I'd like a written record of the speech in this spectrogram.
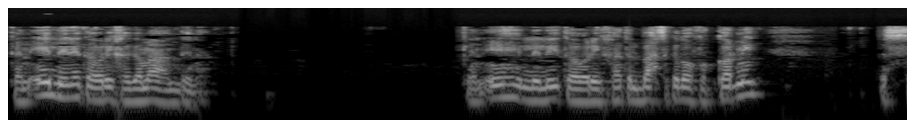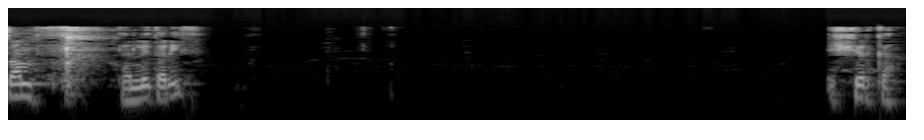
كان إيه اللي ليه تواريخ يا جماعة عندنا؟ كان إيه اللي ليه تواريخ؟ هات البحث كده وفكرني. الصنف كان ليه تاريخ؟ الشركة.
